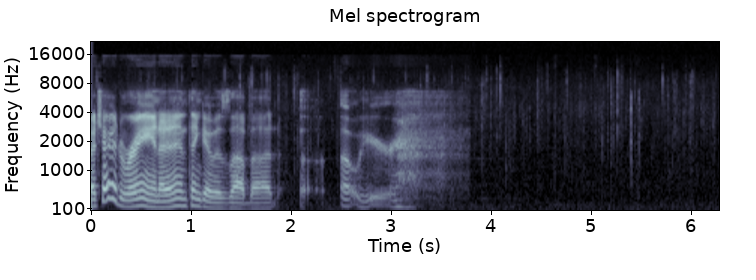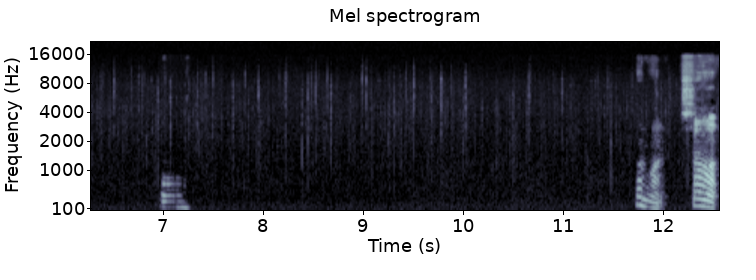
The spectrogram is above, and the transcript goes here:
I tried rain. I didn't think it was that bad uh, out here. Somewhat, somewhat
